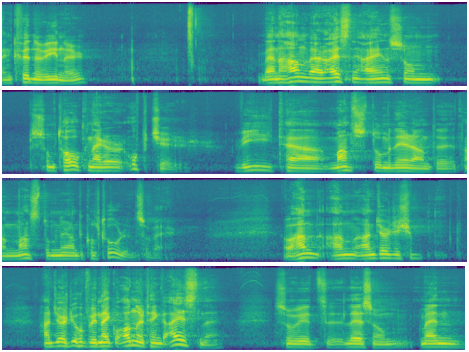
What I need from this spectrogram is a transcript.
en kvinneviner. Men han var eisen ein som, som tok nekar oppkjør vi ta mansdominerande, den mansdominerande kulturen som var. Og han, han, han gjør det ikke Han gjør det opp i nekko andre ting eisne, som vi leser om, men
